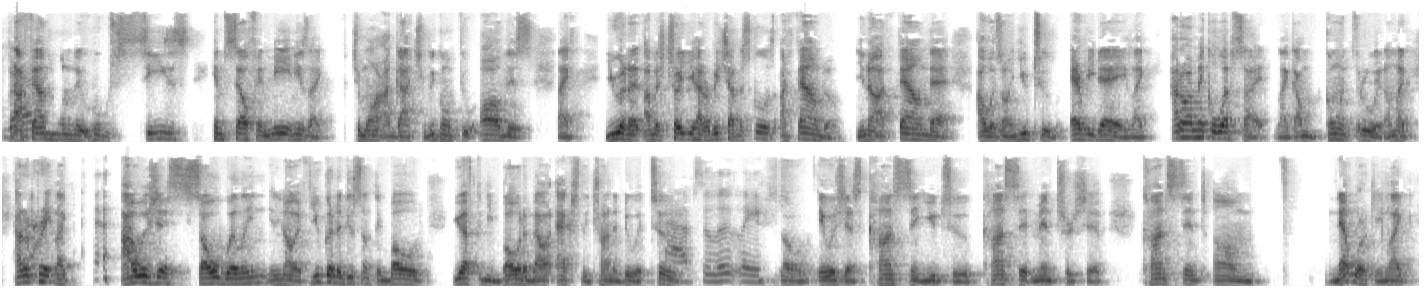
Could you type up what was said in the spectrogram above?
But yes. I found the one who sees himself in me, and he's like, Jamar, I got you. We're going through all this. Like, you're gonna, I'm gonna show you how to reach out to schools. I found them. You know, I found that I was on YouTube every day. Like, how do I make a website? Like, I'm going through it. I'm like, how to create, like, I was just so willing. You know, if you're gonna do something bold, you have to be bold about actually trying to do it too. Absolutely. So it was just constant YouTube, constant mentorship, constant um networking. Like,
